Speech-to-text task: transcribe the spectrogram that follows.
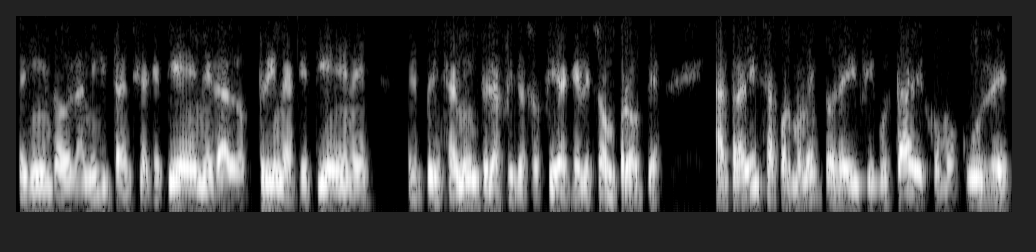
teniendo la militancia que tiene, la doctrina que tiene, el pensamiento y la filosofía que le son propias. Atraviesa por momentos de dificultades, como ocurre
